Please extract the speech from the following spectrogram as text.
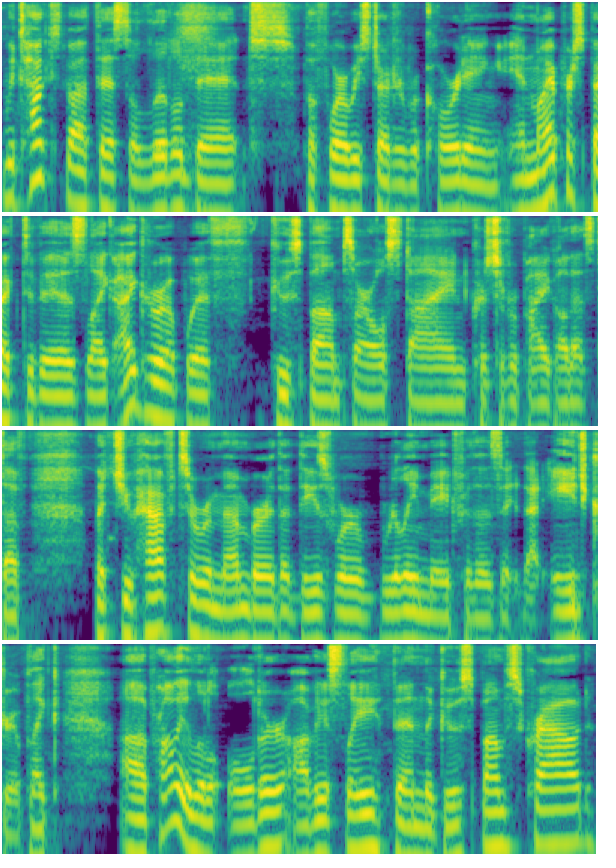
We talked about this a little bit before we started recording, and my perspective is like I grew up with Goosebumps, R.L. Stine, Christopher Pike, all that stuff, but you have to remember that these were really made for those that age group, like uh, probably a little older, obviously, than the Goosebumps crowd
